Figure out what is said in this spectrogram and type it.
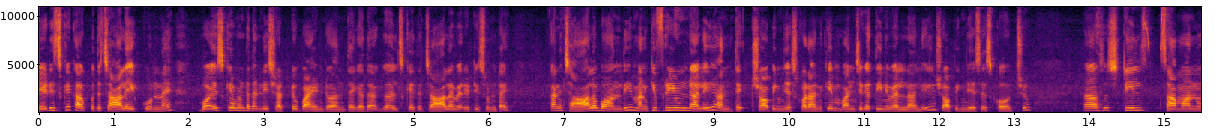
లేడీస్కే కాకపోతే చాలా ఎక్కువ ఉన్నాయి. బాయ్స్కి ఏముంటుందండి? షర్టు పాయింట్ అంతే కదా. గర్ల్స్కి అయితే చాలా వెరైటీస్ ఉంటాయి. కానీ చాలా బాగుంది. మనకి ఫ్రీ ఉండాలి అంతే. షాపింగ్ చేసుకోవడానికి మంచిగా తిని వెళ్ళాలి. షాపింగ్ చేసేసుకోవచ్చు. స్టీల్ సామాను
